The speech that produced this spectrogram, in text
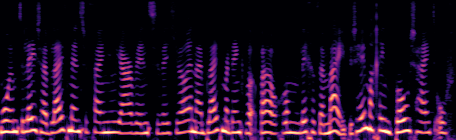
mooi om te lezen. Hij blijft mensen fijn nieuwjaar wensen, weet je wel. En hij blijft maar denken, wa- waarom ligt het aan mij? Het is helemaal geen boosheid of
